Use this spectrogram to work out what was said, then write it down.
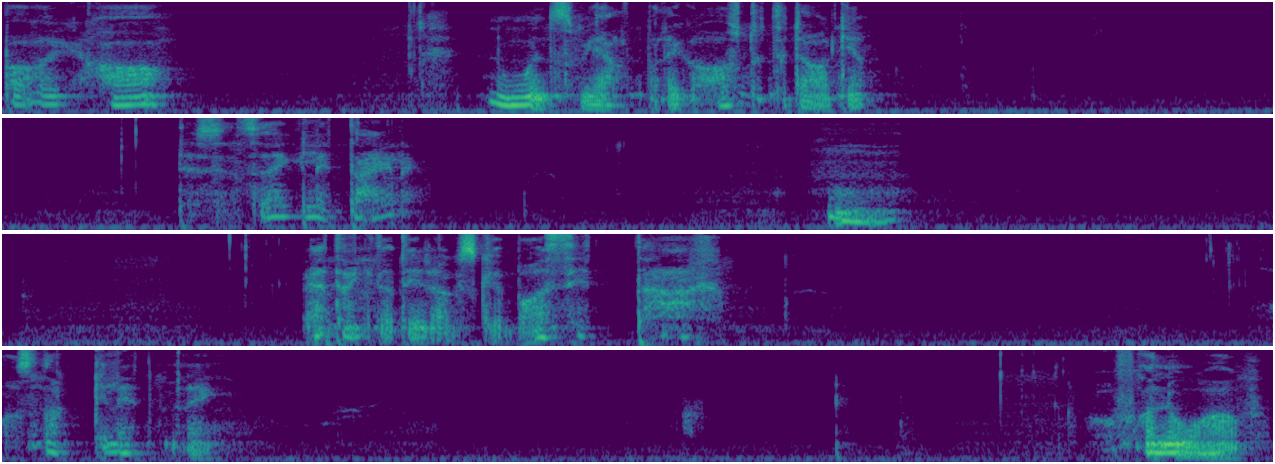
bare ha noen som hjelper deg å avslutte dagen? Det syns jeg er litt deilig. Mm. Jeg tenkte at i dag skulle jeg bare sitte her og snakke litt med deg. Og fra nå av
